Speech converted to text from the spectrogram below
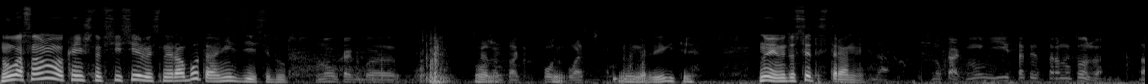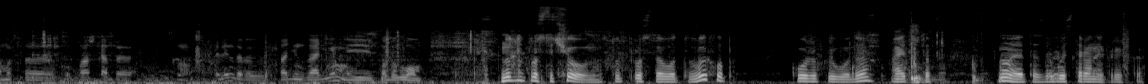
Ну, в основном, конечно, все сервисные работы, они здесь идут. Ну, как бы, скажем так, под пластиком. Номер двигателя. Ну, я имею в виду с этой стороны. Да. Ну как, ну и с этой стороны тоже. Потому что башка-то, ну, цилиндр один за одним и под углом. Ну, тут просто что у нас? Тут просто вот выхлоп, кожух его, да? А это что? Ну, это с другой стороны крышка.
